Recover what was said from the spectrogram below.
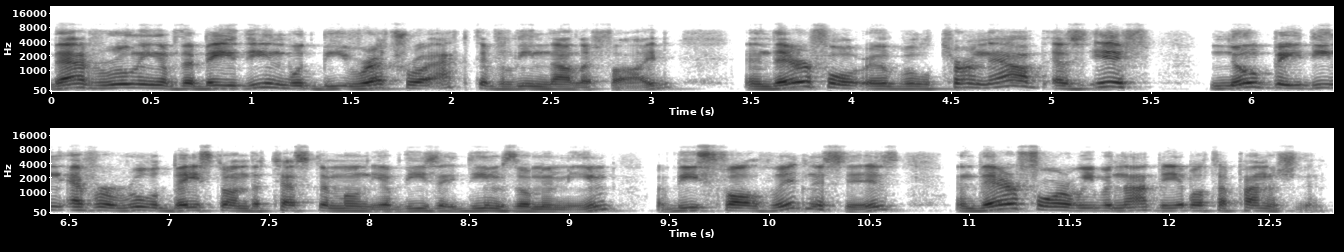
that ruling of the Beidin would be retroactively nullified, and therefore it will turn out as if no Beidin ever ruled based on the testimony of these Edim Zomimim, of these false witnesses, and therefore we would not be able to punish them.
